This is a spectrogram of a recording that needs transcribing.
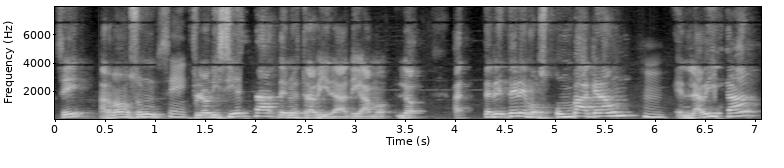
¿Sí? Armamos un Sí. floricienta de nuestra vida, digamos. Lo- tenemos un background Hmm. en la vida,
